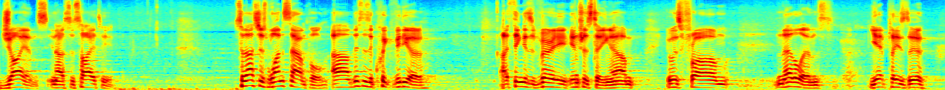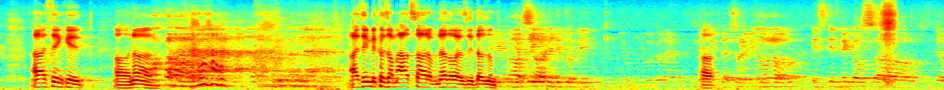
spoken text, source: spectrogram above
giants in our society. So that's just one sample. Um, this is a quick video. I think it's very interesting. Um, it was from Netherlands. Yeah, please do. And I think it, oh no. I think because I'm outside of Netherlands, it doesn't. See on the YouTube link, you, you will go there. Uh. sorry, you no, no. It's, it's because uh, the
